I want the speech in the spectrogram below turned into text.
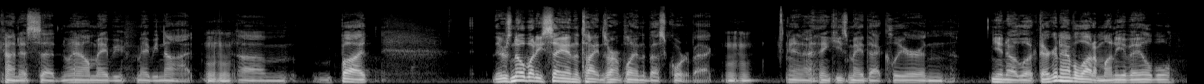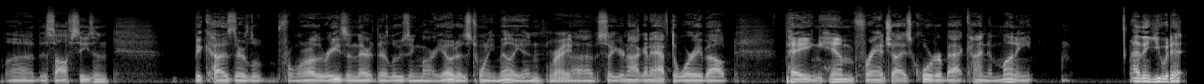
kind of said, well, maybe maybe not. Mm-hmm. Um, but there's nobody saying the Titans aren't playing the best quarterback. Mm-hmm and I think he's made that clear. And you know, look, they're going to have a lot of money available uh, this offseason because they're for one other reason they're they're losing Mariota's twenty million, right? Uh, so you're not going to have to worry about paying him franchise quarterback kind of money. I think you would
